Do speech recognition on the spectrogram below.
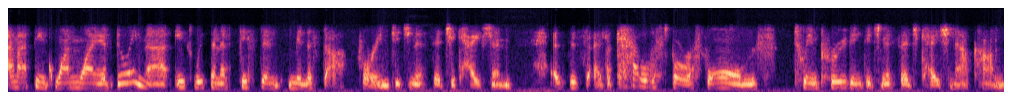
And I think one way of doing that is with an assistant minister for Indigenous education, as this as a catalyst for reforms to improve Indigenous education outcomes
